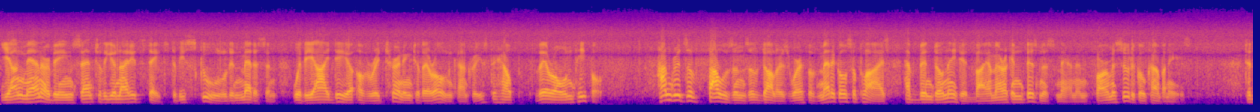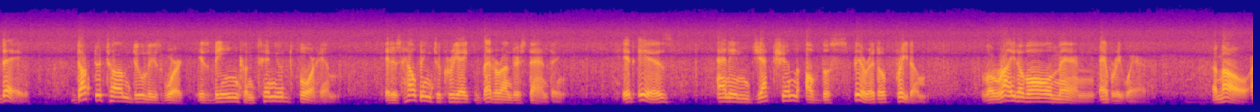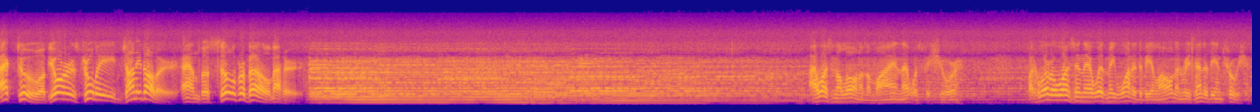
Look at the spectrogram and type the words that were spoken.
Young men are being sent to the United States to be schooled in medicine with the idea of returning to their own countries to help their own people. Hundreds of thousands of dollars worth of medical supplies have been donated by American businessmen and pharmaceutical companies. Today, Dr. Tom Dooley's work is being continued for him. It is helping to create better understanding. It is an injection of the spirit of freedom, the right of all men everywhere. And now, Act Two of yours truly, Johnny Dollar and the Silver Belle Matter. I wasn't alone in the mine, that was for sure. But whoever was in there with me wanted to be alone and resented the intrusion.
